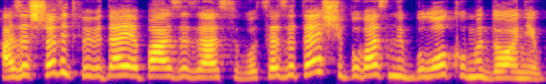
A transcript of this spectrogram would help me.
А за що відповідає база засобу? Це за те, щоб у вас не було комедонів.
